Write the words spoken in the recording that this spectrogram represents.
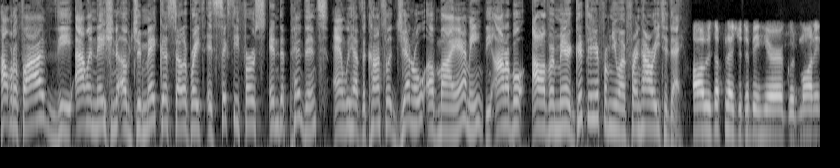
Hot 105, the island nation of Jamaica celebrates its 61st independence, and we have the Consulate General of Miami, the Honorable Oliver Mair. Good to hear from you, my friend. How are you today? Always a pleasure to be here. Good morning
